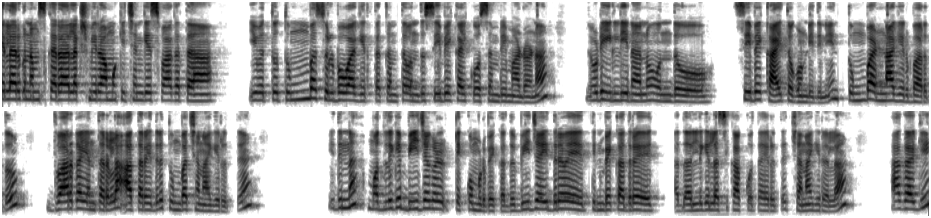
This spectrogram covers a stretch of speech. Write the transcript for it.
ಎಲ್ಲರಿಗೂ ನಮಸ್ಕಾರ. ಲಕ್ಷ್ಮೀರಾಮು ಕಿಚನ್ಗೆ ಸ್ವಾಗತ. ಇವತ್ತು ತುಂಬ ಸುಲಭವಾಗಿರ್ತಕ್ಕಂಥ ಒಂದು ಸೀಬೆಕಾಯಿ ಕೋಸಂಬರಿ ಮಾಡೋಣ. ನೋಡಿ, ಇಲ್ಲಿ ನಾನು ಒಂದು ಸೀಬೆಕಾಯಿ ತೊಗೊಂಡಿದ್ದೀನಿ. ತುಂಬ ಹಣ್ಣಾಗಿರಬಾರ್ದು. ದ್ವಾರಗಾಯಿ ಅಂತಾರಲ್ಲ, ಆ ಥರ ಇದ್ದರೆ ತುಂಬ ಚೆನ್ನಾಗಿರುತ್ತೆ. ಇದನ್ನು ಮೊದಲಿಗೆ ಬೀಜಗಳು ತೆಕ್ಕೊಂಬಿಡ್ಬೇಕದು ಬೀಜ ಇದ್ದರೆ ತಿನ್ನಬೇಕಾದ್ರೆ ಅದು ಅಲ್ಲಿಗೆಲ್ಲ ಸಿಕ್ಕಾಕ್ಕೋತಾ ಇರುತ್ತೆ, ಚೆನ್ನಾಗಿರಲ್ಲ. ಹಾಗಾಗಿ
